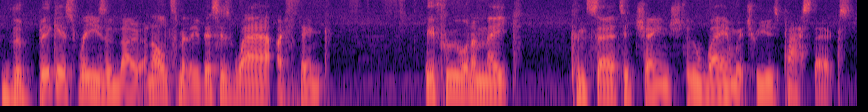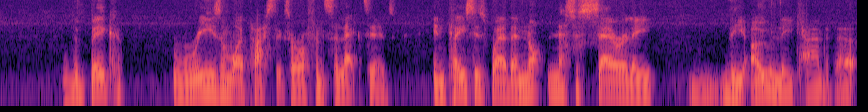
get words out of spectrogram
The biggest reason, though, and ultimately, this is where I think if we want to make concerted change to the way in which we use plastics, the big reason why plastics are often selected in places where they're not necessarily the only candidate,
